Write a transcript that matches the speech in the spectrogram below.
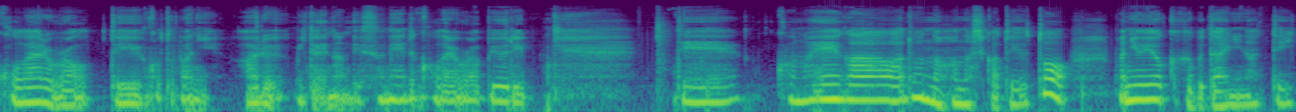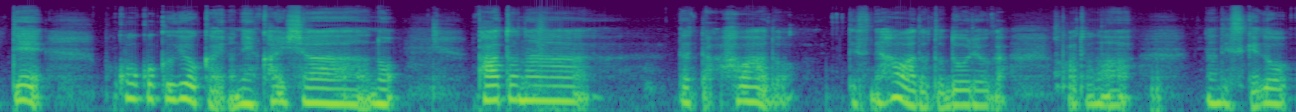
collateral っていう言葉にあるみたいなんですよね。で collateral beauty でこの映画はどんな話かというと、まあ、ニューヨークが舞台になっていて広告業界のね会社のパートナーだったハワードですね。ハワードと同僚がパートナーなんですけど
